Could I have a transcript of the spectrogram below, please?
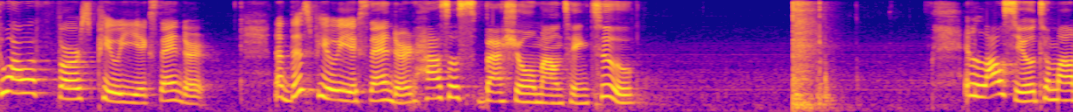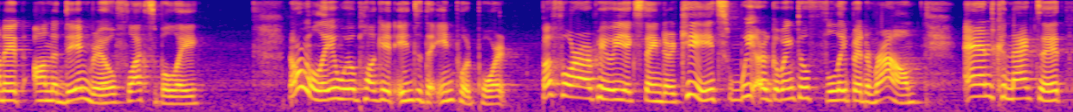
to our first PoE extender. Now this PoE extender has a special mounting tool. It allows you to mount it on the DIN rail flexibly. Normally, we'll plug it into the input port, but for our PoE extender kits, we are going to flip it around and connect it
